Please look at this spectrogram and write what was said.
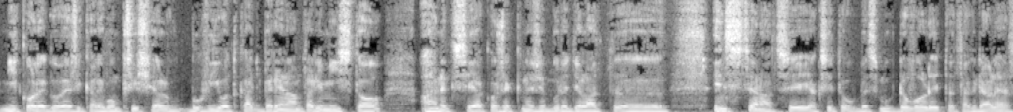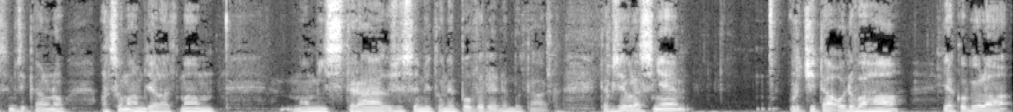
mí kolegové říkali, on přišel, Bůh ví odkaď, bere nám tady místo a hned si jako řekne, že bude dělat e, inscenaci, jak si to vůbec mohl dovolit a tak dále. Já jsem říkal, no a co mám dělat? Mám, mám mít strach, že se mi to nepovede nebo tak. Takže vlastně určitá odvaha, jako byla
